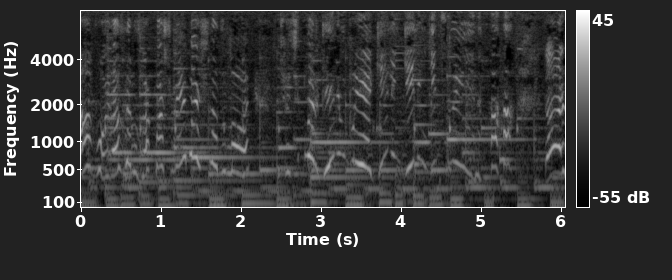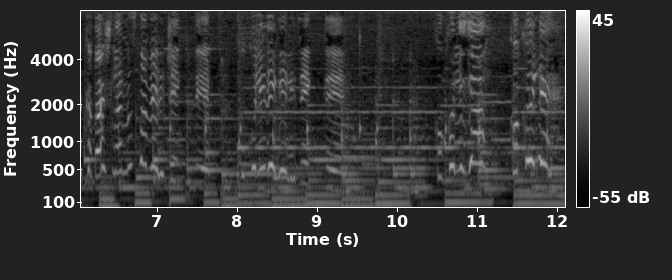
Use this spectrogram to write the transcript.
Aa Poyrazlar uzaklaşmaya başladılar. Çocuklar gelin buraya. Gelin gelin gitmeyin. Daha arkadaşlarınızı da verecektim. Kukuli de gelecekti. Kukuli gel. Kukuli.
